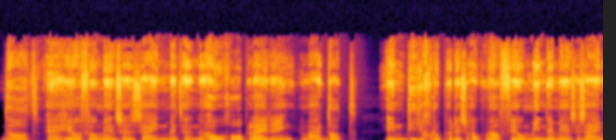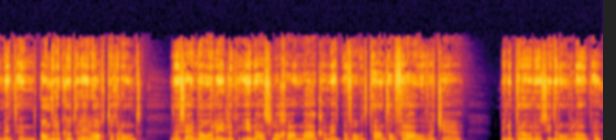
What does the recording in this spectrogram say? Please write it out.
dat er heel veel mensen zijn met een hoge opleiding, maar dat in die groepen dus ook wel veel minder mensen zijn met een andere culturele achtergrond. We zijn wel een redelijke inhaalslag aan het maken met bijvoorbeeld het aantal vrouwen wat je binnen ProRo ziet rondlopen.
